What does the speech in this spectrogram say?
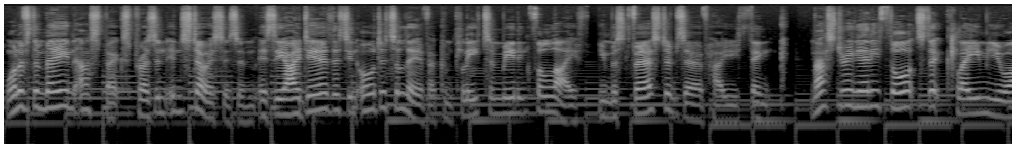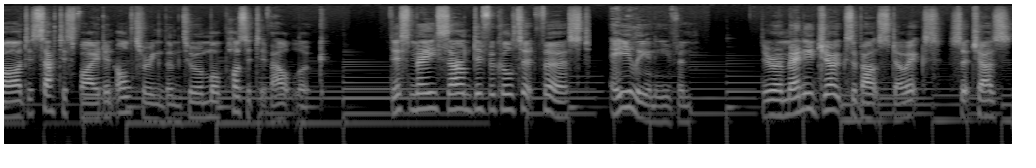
One of the main aspects present in Stoicism is the idea that in order to live a complete and meaningful life, you must first observe how you think, mastering any thoughts that claim you are dissatisfied and altering them to a more positive outlook. This may sound difficult at first, alien even. There are many jokes about Stoics, such as,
